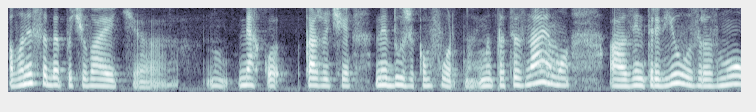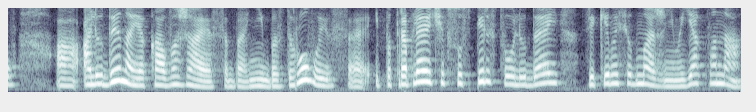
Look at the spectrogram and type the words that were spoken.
вони себе почувають, е, ну, м'яко кажучи, не дуже комфортно. І ми про це знаємо з інтерв'ю, з розмов. А, людина, яка вважає себе ніби здоровою, все, і потрапляючи в суспільство людей з якимись обмеженнями, як вона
